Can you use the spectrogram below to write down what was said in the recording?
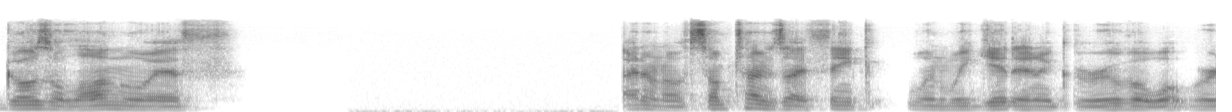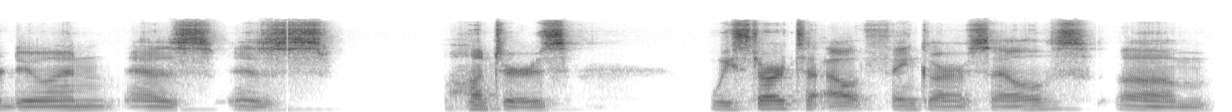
goes along with I don't know. Sometimes I think when we get in a groove of what we're doing as as hunters, we start to outthink ourselves. Um,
